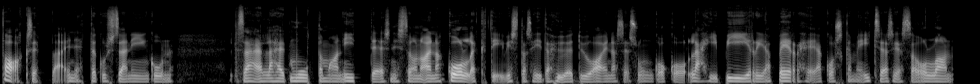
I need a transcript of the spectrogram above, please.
taaksepäin, että kun sä niin kuin sä lähdet muuttamaan ittees, niin se on aina kollektiivista. Siitä hyötyy aina se sun koko lähipiiri ja perhe. Ja koska me itse asiassa ollaan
